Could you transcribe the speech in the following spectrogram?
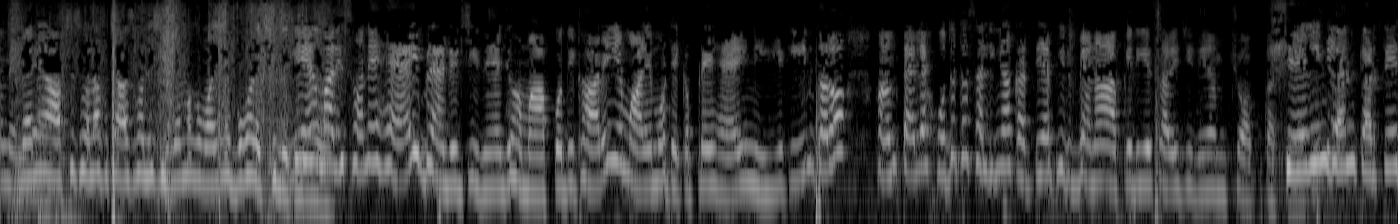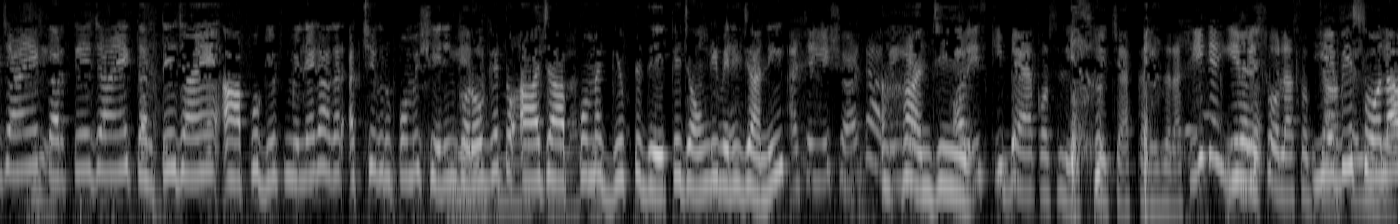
मैंने आपसे सोलह पचास वाली चीज़ें मंगवाई हैं बहुत अच्छी निकली ये हमारी सोने है ही ब्रांडेड चीज़ें हैं जो हम आपको दिखा रहे हैं। ये माड़े मोटे कपड़े है ही नहीं। यकीन करो हम पहले खुद तसलियाँ करते हैं फिर बहना आपके लिए सारी चीज़ें हम शॉप करते हैं। शेयरिंग डन करते जाए करते जाए करते जाए आपको गिफ्ट मिलेगा। अगर अच्छे ग्रुपों में शेयरिंग करोगे तो आज आपको मैं गिफ्ट दे के जाऊँगी मेरी जानी। अच्छा ये शर्ट है। हाँ जी। और इसकी बैक और स्लीव चेक करें जरा ठीक है ये, ये भी सोलह सौ ये भी सोलह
